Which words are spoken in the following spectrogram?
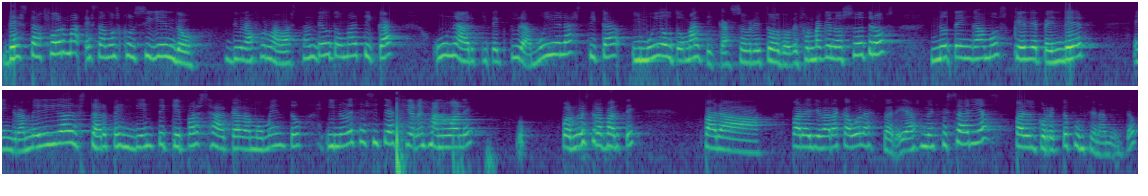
De esta forma estamos consiguiendo de una forma bastante automática una arquitectura muy elástica y muy automática, sobre todo, de forma que nosotros no tengamos que depender en gran medida de estar pendiente qué pasa a cada momento y no necesite acciones manuales por nuestra parte para, para llevar a cabo las tareas necesarias para el correcto funcionamiento.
